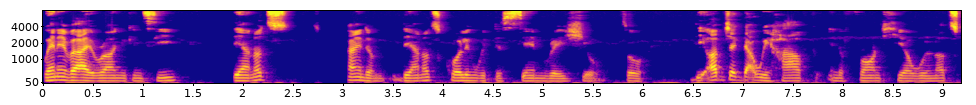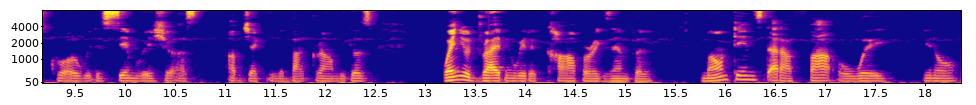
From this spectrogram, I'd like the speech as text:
whenever I run you can see they are not kind of they are not scrolling with the same ratio. So the object that we have in the front here will not scroll with the same ratio as object in the background because when you're driving with a car for example mountains that are far away you know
